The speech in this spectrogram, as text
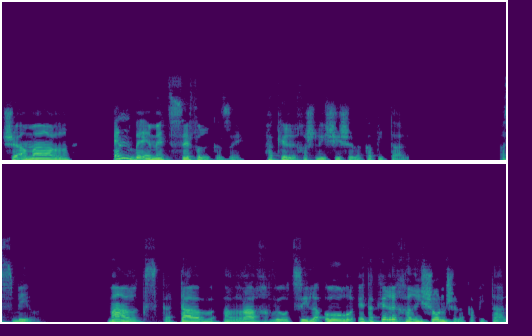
שאמר, אין באמת ספר כזה, הכרך השלישי של הקפיטל. אסביר. מרקס כתב, ערך והוציא לאור את הכרך הראשון של הקפיטל.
